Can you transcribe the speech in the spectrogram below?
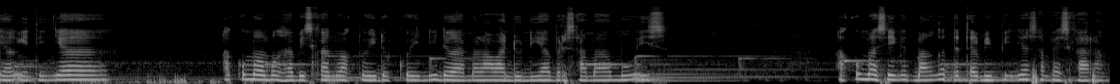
Yang intinya, aku mau menghabiskan waktu hidupku ini dengan melawan dunia bersamamu, Is. Aku masih inget banget detail mimpinya sampai sekarang.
